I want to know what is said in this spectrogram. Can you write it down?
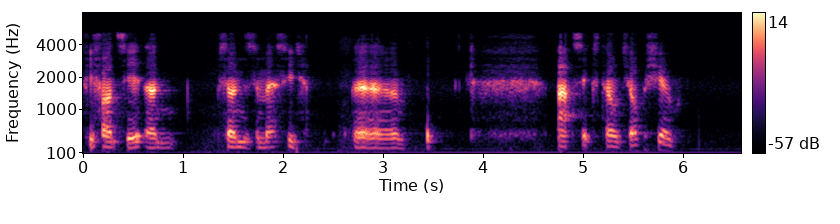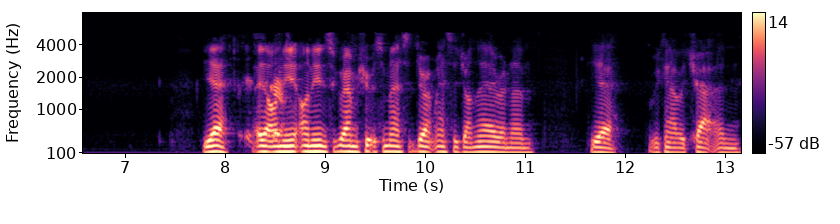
if you fancy it, then send us a message um, at Six Town Chopper Show. Yeah, Instagram. on the on the Instagram, shoot us a message, direct message on there, and um, yeah, we can have a chat and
